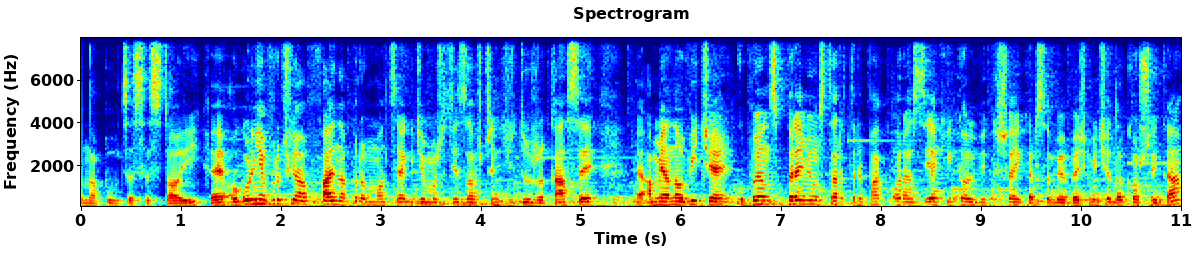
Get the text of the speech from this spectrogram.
Tu na półce se stoi. E, ogólnie wróciła fajna promocja, gdzie możecie zaoszczędzić dużo kasy, e, a mianowicie kupując Premium Starter Pack oraz jakikolwiek shaker sobie weźmiecie do koszyka,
